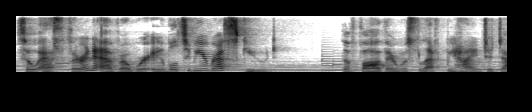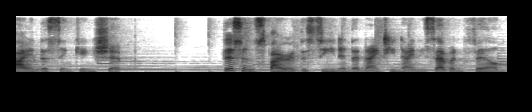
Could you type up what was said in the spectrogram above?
so Esther and Eva were able to be rescued. The father was left behind to die in the sinking ship. This inspired the scene in the 1997 film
